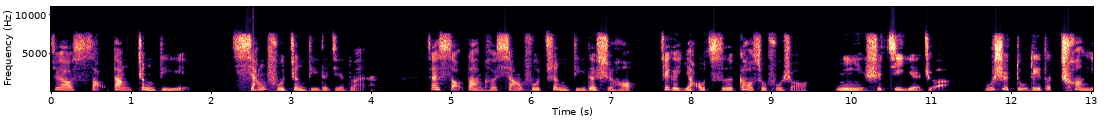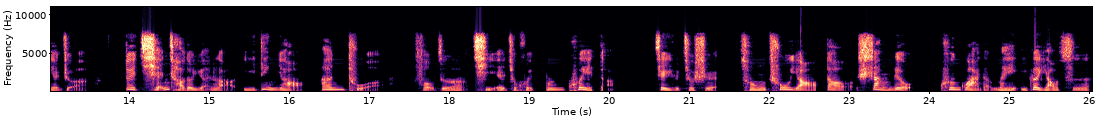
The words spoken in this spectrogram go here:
就要扫荡政敌、降服政敌的阶段。在扫荡和降服政敌的时候，这个爻辞告诉副手：你是继业者，不是独立的创业者。对前朝的元老一定要安妥，否则企业就会崩溃的。这个就是从初爻到上六坤卦的每一个爻辞，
